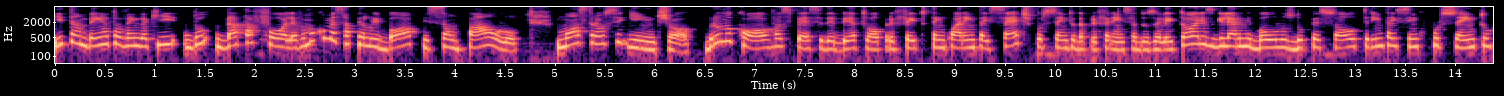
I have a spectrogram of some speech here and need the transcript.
e também eu estou vendo aqui do Datafolha. Vamos começar pelo Ibope São Paulo. Mostra o seguinte, ó. Bruno Covas, PSDB, atual prefeito, tem 47% da preferência dos eleitores, Guilherme Boulos do PSOL 35%,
